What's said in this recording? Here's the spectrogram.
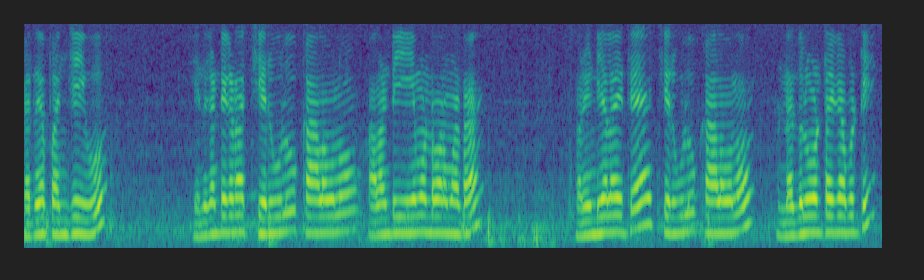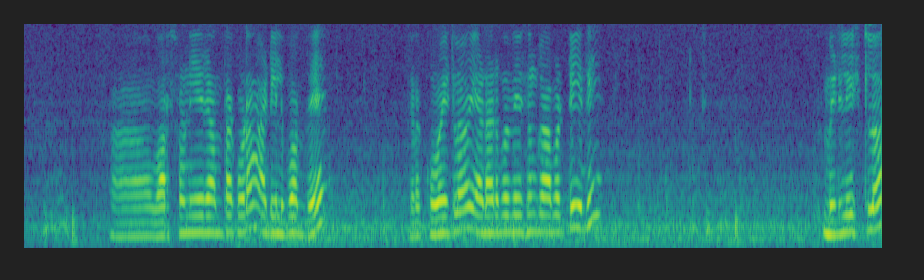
పెద్దగా పనిచేయవు. ఎందుకంటే ఇక్కడ చెరువులు కాలువలు అలాంటివి ఏమి ఉండవు అనమాట మన ఇండియాలో అయితే చెరువులు కాలువలు నదులు ఉంటాయి కాబట్టి వర్షం నీరు అంతా కూడా అటు వెళ్ళిపోద్ది. ఇక్కడ కువైట్లో ఎడారి ప్రదేశం కాబట్టి ఇది మిడిల్ ఈస్ట్లో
